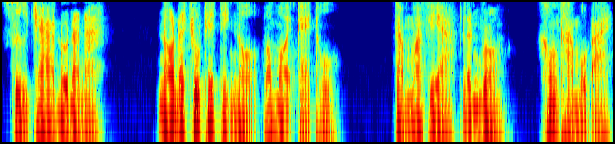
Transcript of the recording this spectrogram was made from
xử tra Donana, nó đã trút hết thịnh nộ vào mọi kẻ thù, cả mafia lẫn Rome, không thả một ai.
